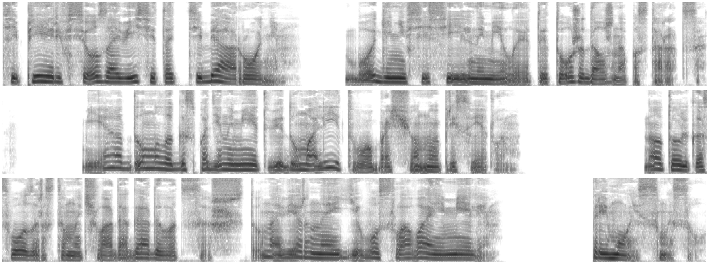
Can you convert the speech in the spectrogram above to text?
«Теперь все зависит от тебя, Рони. Боги не всесильны, милая, ты тоже должна постараться». Я думала, господин имеет в виду молитву, обращенную Пресветлым. Но только с возрастом начала догадываться, что, наверное, его слова имели прямой смысл.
